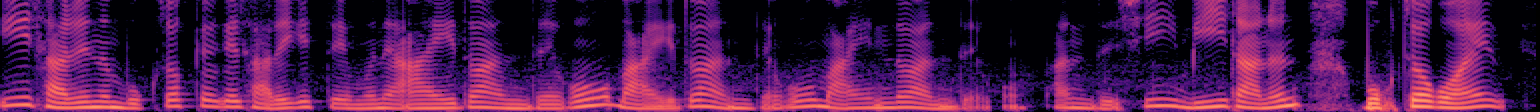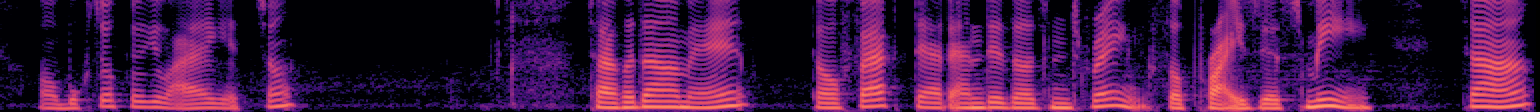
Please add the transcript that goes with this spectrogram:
이 자리는 목적격의 자리이기 때문에 I도 안 되고 my도 안 되고 mine도 안 되고 반드시 me라는 목적어의 어, 목적격이 와야겠죠. 자, 그 다음에 The fact that Andy doesn't drink surprises me. 자,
